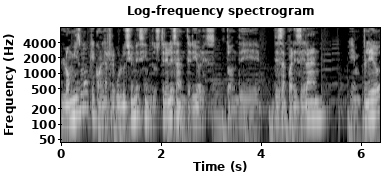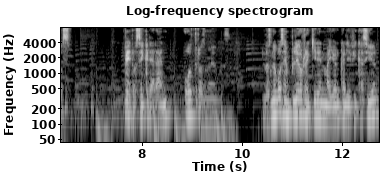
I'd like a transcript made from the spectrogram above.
lo mismo que con las revoluciones industriales anteriores, donde desaparecerán empleos, pero se crearán otros nuevos. Los nuevos empleos requieren mayor calificación,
